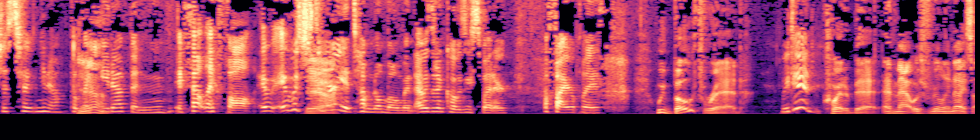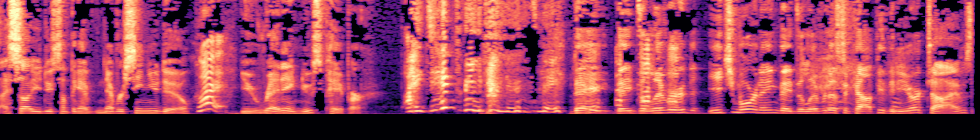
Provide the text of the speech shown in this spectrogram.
Just to, you know, put Yeah. my feet up and it felt like fall. It, it was just Yeah. a very autumnal moment. I was in a cozy sweater, a fireplace. We both read We did. quite a bit, and that was really nice. I saw you do something I've never seen you do. What? You read a newspaper. I did read the newspaper. They they delivered each morning. They delivered us a copy of the New York Times,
